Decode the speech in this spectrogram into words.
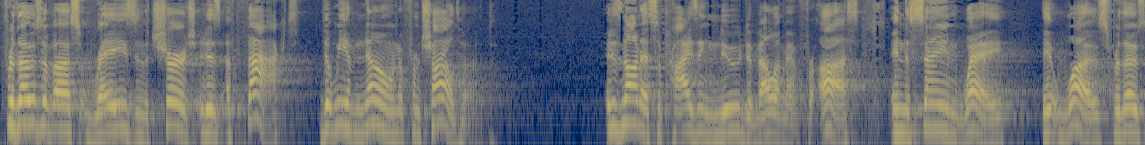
For those of us raised in the church, it is a fact that we have known from childhood. It is not a surprising new development for us in the same way it was for those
